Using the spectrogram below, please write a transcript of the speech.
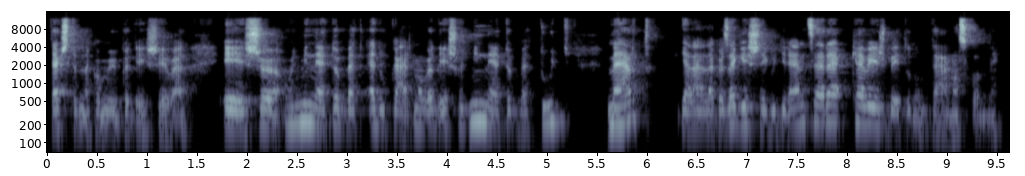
testednek a működésével, és hogy minél többet edukáld magad, és hogy minél többet tudj, mert jelenleg az egészségügyi rendszerre kevésbé tudunk támaszkodni.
